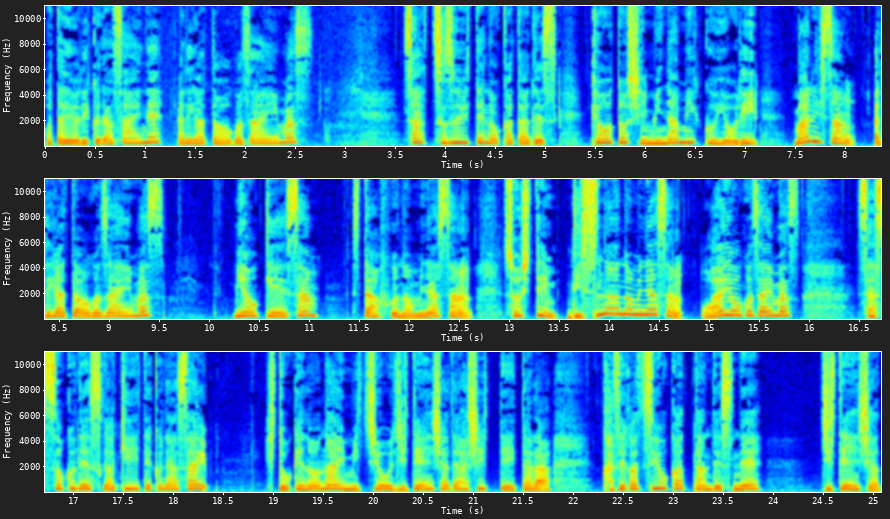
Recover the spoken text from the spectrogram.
お便りくださいね。ありがとうございます。さあ、続いての方です。京都市南区より、マリさん、ありがとうございます。みょうけいさん、スタッフの皆さん、そしてリスナーの皆さん、おはようございます。早速ですが聞いてください。人気のない道を自転車で走っていたら、風が強かったんですね。自転車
